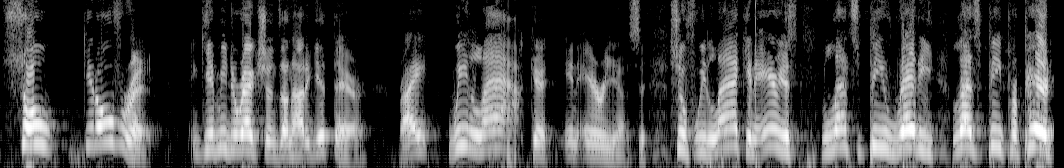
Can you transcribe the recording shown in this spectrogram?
So get over it and give me directions on how to get there, right? We lack in areas. So if we lack in areas, let's be ready. Let's be prepared.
